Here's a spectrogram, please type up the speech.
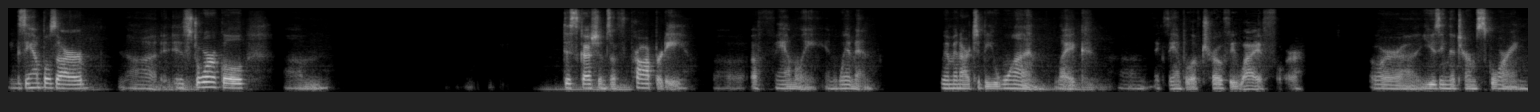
Examples are uh, historical um, discussions of property, uh, of family and women. Women are to be one, like um, example of trophy wife or or uh, using the term scoring.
